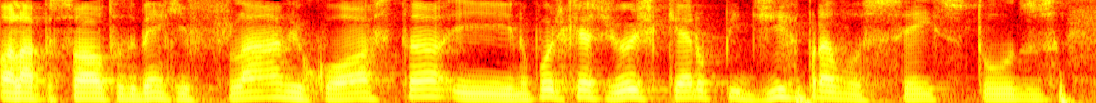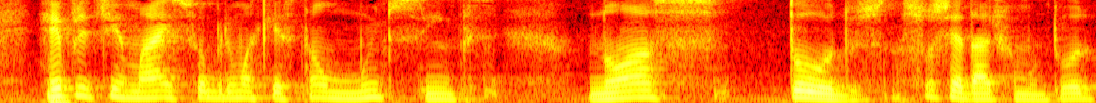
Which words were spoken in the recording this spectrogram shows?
Olá pessoal, tudo bem? Aqui Flávio Costa e no podcast de hoje quero pedir para vocês todos refletir mais sobre uma questão muito simples. Nós todos, a sociedade como um todo,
